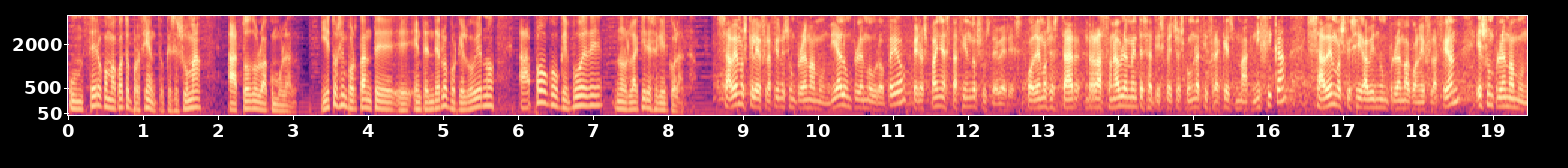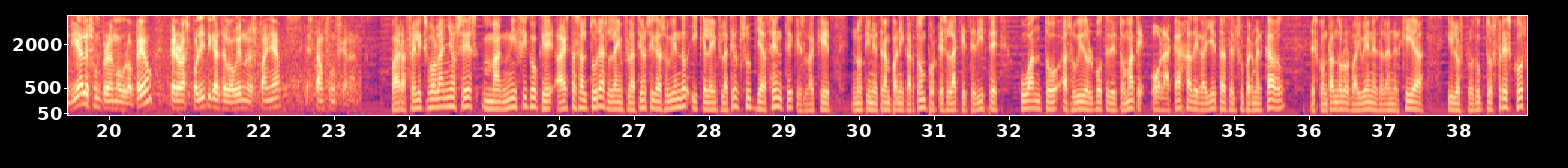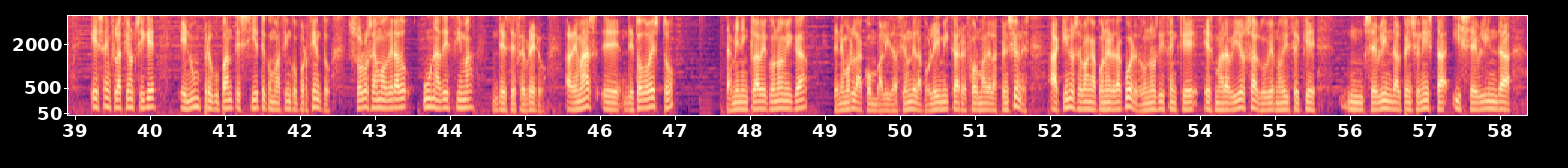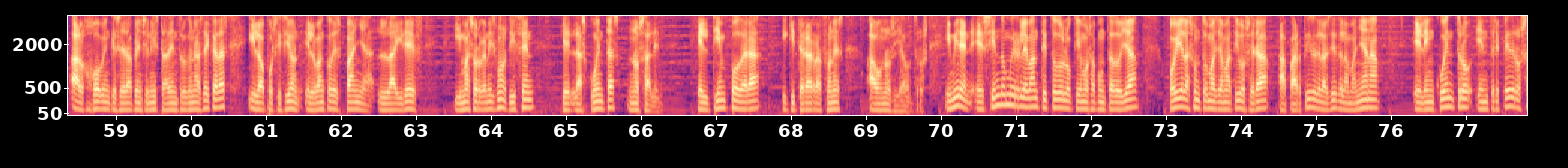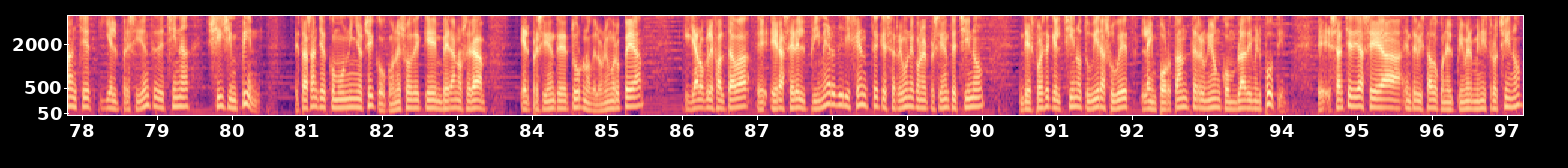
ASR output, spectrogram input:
un 0,4%, que se suma a todo lo acumulado. Y esto es importante eh, entenderlo porque el gobierno, a poco que puede, nos la quiere seguir colando. Sabemos que la inflación es un problema mundial, un problema europeo, pero España está haciendo sus deberes. Podemos estar razonablemente satisfechos con una cifra que es magnífica. Sabemos que sigue habiendo un problema con la inflación. Es un problema mundial, es un problema europeo, pero las políticas del Gobierno de España están funcionando. Para Félix Bolaños es magnífico que a estas alturas la inflación siga subiendo y que la inflación subyacente, que es la que no tiene trampa ni cartón porque es la que te dice cuánto ha subido el bote de tomate o la caja de galletas del supermercado, descontando los vaivenes de la energía y los productos frescos, esa inflación sigue en un preocupante 7,5%. Solo se ha moderado una décima desde febrero. Además eh, de todo esto, también en clave económica, tenemos la convalidación de la polémica reforma de las pensiones. Aquí no se van a poner de acuerdo. Unos dicen que es maravillosa, el gobierno dice que mm, se blinda al pensionista y se blinda al joven que será pensionista dentro de unas décadas, y la oposición, el Banco de España, la IREF y más organismos dicen que las cuentas no salen. El tiempo dará y quitará razones a unos y a otros. Y miren, eh, siendo muy relevante todo lo que hemos apuntado ya, hoy el asunto más llamativo será, a partir de las 10 de la mañana, el encuentro entre Pedro Sánchez y el presidente de China, Xi Jinping. Está Sánchez como un niño chico, con eso de que en verano será el presidente de turno de la Unión Europea, y ya lo que le faltaba eh, era ser el primer dirigente que se reúne con el presidente chino después de que el chino tuviera a su vez la importante reunión con Vladimir Putin. Eh, Sánchez ya se ha entrevistado con el primer ministro chino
